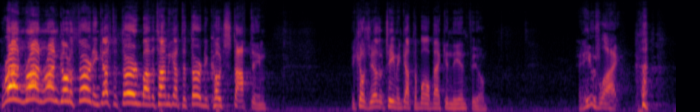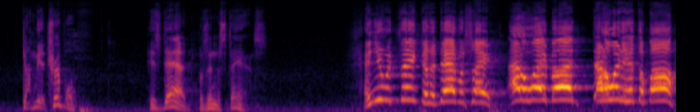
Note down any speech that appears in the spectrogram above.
run, run, run, go to third. And he got to third. By the time he got to third, the coach stopped him because the other team had got the ball back in the infield. And he was like, got me a triple. His dad was in the stands. And you would think that a dad would say, out of way, bud, that way to hit the ball.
